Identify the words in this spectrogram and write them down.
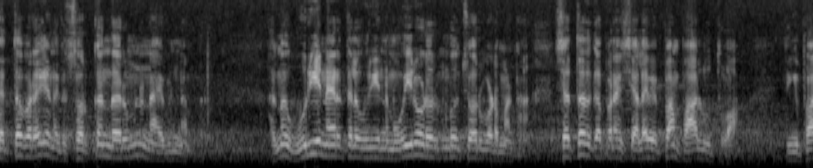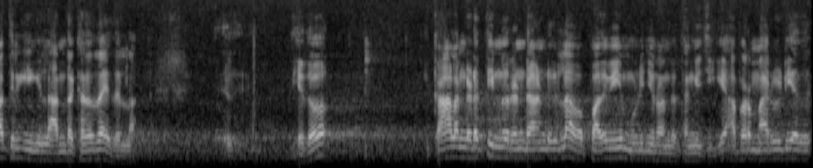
செத்த பிறகு எனக்கு சொர்க்கம் தரும்னு நான் எப்படி நம்புறேன் அது மாதிரி உரிய நேரத்தில் உரிய நம்ம உயிரோடு இருக்கும்போது சோறு போட மாட்டான். செத்ததுக்கப்புறம் சிலை வைப்பான் பால் ஊற்றுவான் நீங்கள் பார்த்துருக்கீங்களா அந்த கதை தான் இதெல்லாம். ஏதோ காலம் கடத்தி இன்னும் ரெண்டு ஆண்டுகளில் அவள் பதவியும் முடிஞ்சிடும் அந்த தங்கச்சிக்கு. அப்புறம் மறுபடியும் அது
